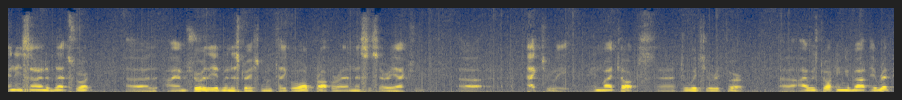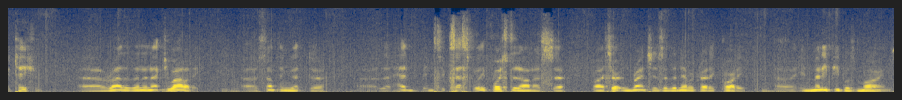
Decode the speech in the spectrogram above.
any sign of that sort, I am sure the administration will take all proper and necessary action. Actually, in my talks uh, to which you refer, uh, I was talking about a reputation uh, rather than an actuality, uh, something that uh, uh, that had been successfully foisted on us uh, by certain branches of the Democratic Party uh, in many people's minds,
